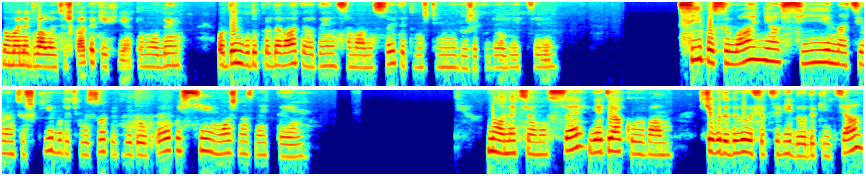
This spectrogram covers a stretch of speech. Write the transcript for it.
Ну, У мене два ланцюжка таких є, тому один, один буду продавати, один сама носити, тому що мені дуже подобається він. Всі посилання, всі на ці ланцюжки будуть внизу під відео в описі, можна знайти. Ну а на цьому все. Я дякую вам, що ви додивилися це відео до кінця.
